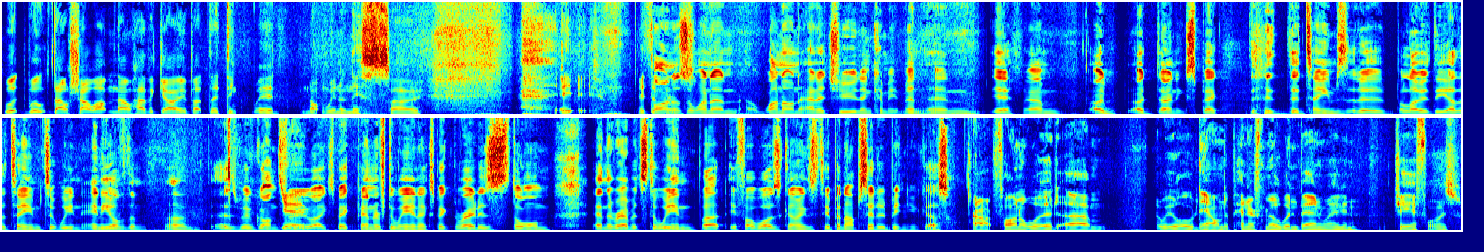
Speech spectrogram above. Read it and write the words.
We'll, we'll, they'll show up and they'll have a go, but they think we're not winning this. So it, it, it Finals are one on one on attitude and commitment, and yeah, um, I I don't expect the, the teams that are below the other team to win any of them. Uh, as we've gone Yeah. through, I expect Penrith to win. I expect the Raiders, Storm, and the Rabbits to win. But if I was going to tip an upset, it'd be Newcastle. All right, final word. Um, are we all now on the Penrith Melbourne bandwagon, GF wise?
